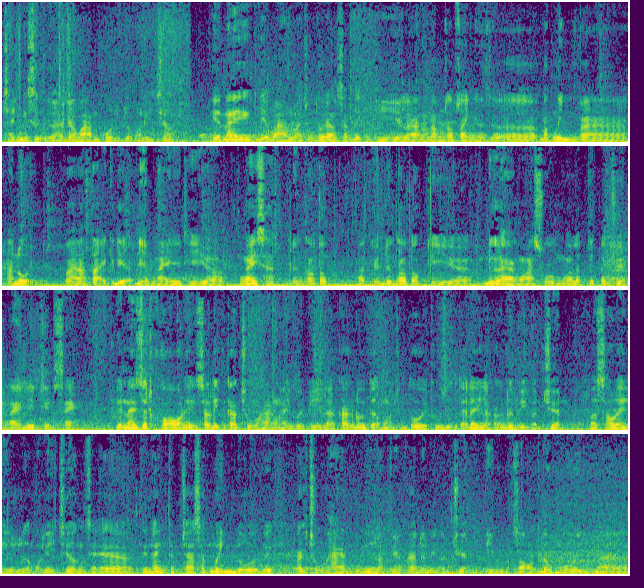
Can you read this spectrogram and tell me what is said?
tránh cái sự đeo bám của lực lượng quản lý trường. Hiện nay địa bàn mà chúng tôi đang xác định thì là nó nằm giáp danh ở giữa Bắc Ninh và Hà Nội. Và tại cái địa điểm này thì ờ, ngay sát đường cao tốc và tuyến đường cao tốc thì đưa hàng hóa xuống và lập tức vận chuyển ngay lên trên xe hiện nay rất khó để xác định các chủ hàng này bởi vì là các đối tượng mà chúng tôi thu giữ tại đây là các đơn vị vận chuyển và sau đây thì lực lượng quản lý trường sẽ tiến hành thẩm tra xác minh đối với các chủ hàng cũng như làm việc với đơn vị vận chuyển để tìm rõ đầu mối mà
